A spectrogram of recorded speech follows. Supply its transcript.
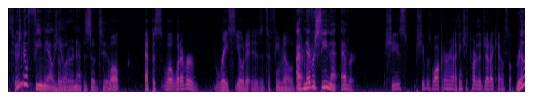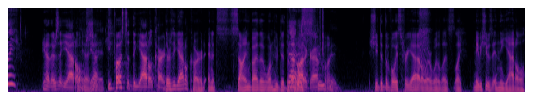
two. There's no female Episode Yoda one? in episode two. Well, episode. Well, whatever race Yoda is, it's a female. I've never race. seen that ever. She's she was walking around. I think she's part of the Jedi Council. Really? Yeah, there's a Yaddle. Oh, yeah, shit. he posted the Yaddle card. There's a Yaddle card, and it's signed by the one who did the That voice. autographed stupid. one. She did the voice for Yaddle, or was like maybe she was in the Yaddle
